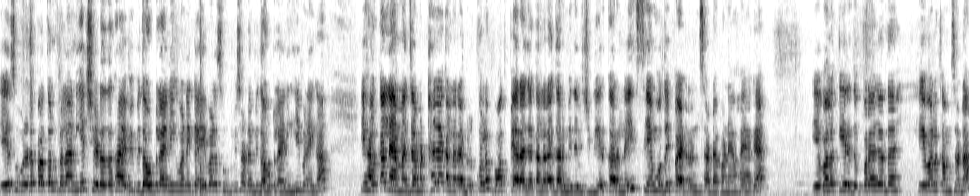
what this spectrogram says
ਇਹ ਸੂਟ ਜਿਹੜਾ ਆਪਾਂ ਤੁਹਾਨੂੰ ਪਹਿਲਾਂ ਅਨੀਅਨ ਸ਼ੇਡ ਦਿਖਾਇਆ ਵੀ ਵਿਦਆਊਟ ਲਾਈਨਿੰਗ ਬਣੇਗਾ ਇਹ ਵਾਲਾ ਸੂਟ ਵੀ ਸਾਡਾ ਵਿਦਆਊਟ ਲਾਈਨਿੰਗ ਹੀ ਬਣੇਗਾ ਇਹ ਹਲਕਾ ਲੈਮਨ ਜਾਂ ਮੱਠਾ ਜਿਹਾ ਕਲਰ ਹੈ ਬਿਲਕੁਲ ਬਹੁਤ ਪਿਆਰਾ ਜਿਹਾ ਕਲਰ ਹੈ ਗਰਮੀ ਦੇ ਵਿੱਚ ਵੇਅਰ ਕਰਨ ਲਈ ਸੇਮ ਉਹਦਾ ਹੀ ਪੈਟਰਨ ਸਾਡਾ ਬਣਿਆ ਹੋਇਆ ਹੈਗਾ ਇਹ ਵਾਲਾ ਘੇਰੇ ਦੇ ਉੱਪਰ ਆ ਜਾਂਦਾ ਹੈ ਇਹ ਵਾਲਾ ਕੰਮ ਸਾਡਾ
